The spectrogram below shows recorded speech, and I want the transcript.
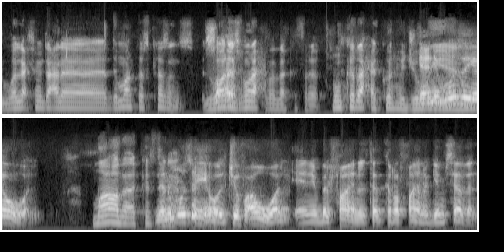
ولا اعتمد على ديماركوس كازنز الواريورز ما راح يحضر ذاك الفريق. ممكن راح يكون هجوميا يعني مو زي أول. ما ذاك لأنه مو زي أول. تشوف أول يعني بال final تذكر ال final game 7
